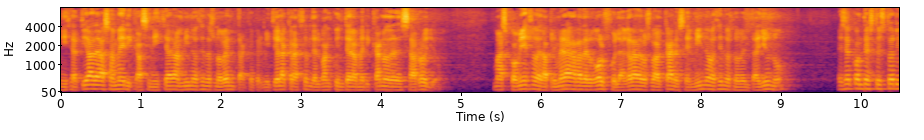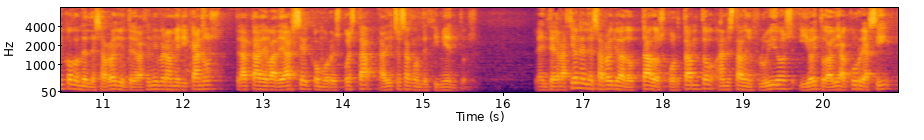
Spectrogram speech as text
Iniciativa de las Américas, iniciada en 1990, que permitió la creación del Banco Interamericano de Desarrollo, más comienzo de la Primera Guerra del Golfo y la Guerra de los Balcanes en 1991, es el contexto histórico donde el desarrollo e integración iberoamericanos trata de vadearse como respuesta a dichos acontecimientos. La integración y el desarrollo adoptados, por tanto, han estado influidos, y hoy todavía ocurre así,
